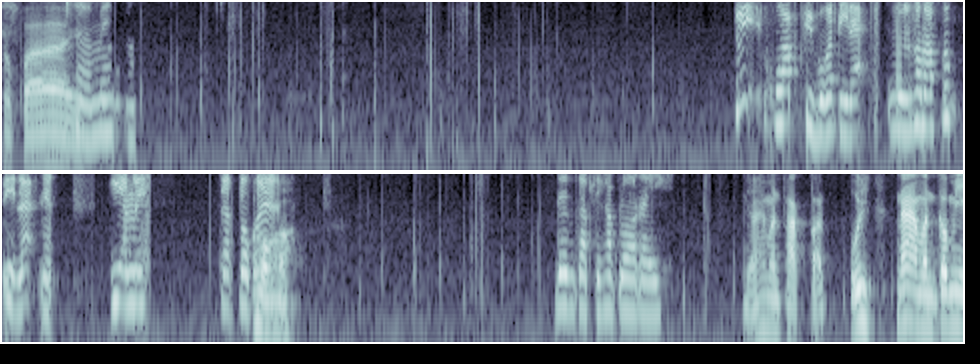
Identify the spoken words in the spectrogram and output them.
ต่อไปอ่าไม่เฮ้ยครูครับผิดปกติแล้วเดินเข้ามาปุ๊บเห็นแล้วเนี่ย เอียงเลยเกือบตกอ๋แล้วอเดินกลับสิครับรออะไร เดี๋ยวให้มันผลักก่อน อุ้ย หน้ามันก็มี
